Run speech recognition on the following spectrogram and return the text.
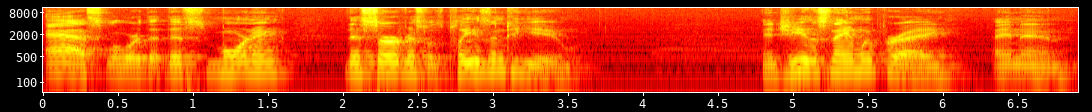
ask, Lord, that this morning, this service was pleasing to you. In Jesus' name we pray. Amen.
